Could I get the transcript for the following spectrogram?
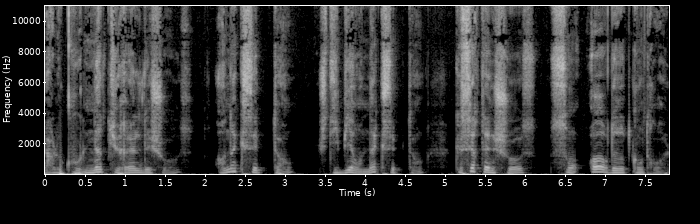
par le cours naturel des choses, en acceptant, je dis bien en acceptant, que certaines choses sont hors de notre contrôle.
